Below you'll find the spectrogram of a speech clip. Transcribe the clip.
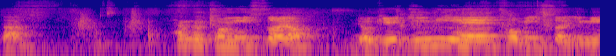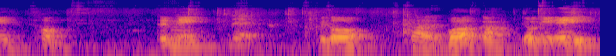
자 삼각형이 있어요. 여기에 임의의 점이 있어 임의 섬 됐니? 네. 그래서 자 뭐랄까 여기 A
